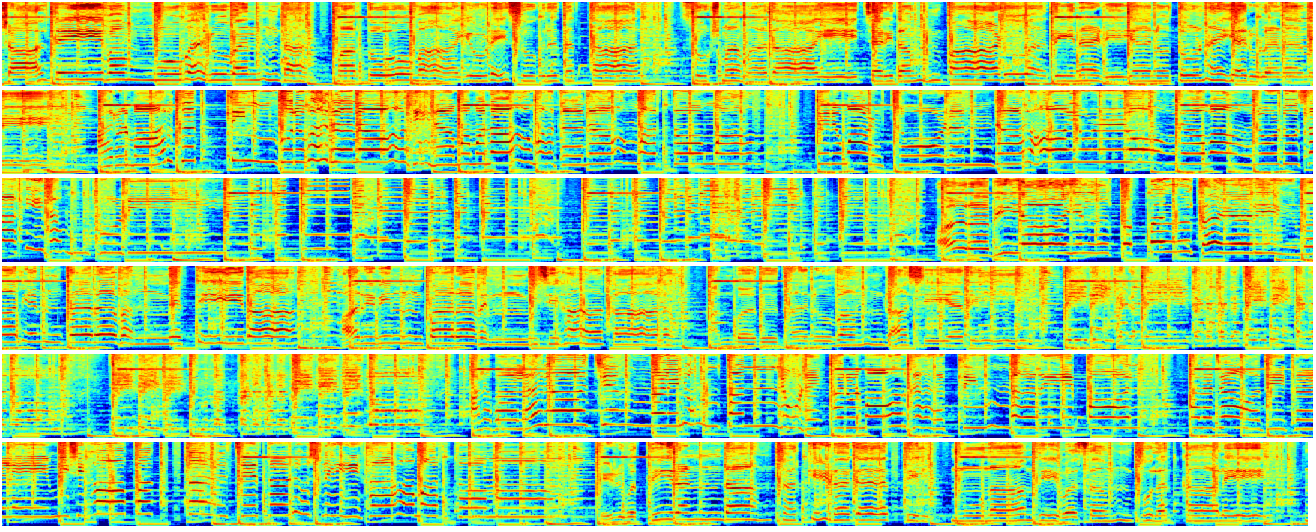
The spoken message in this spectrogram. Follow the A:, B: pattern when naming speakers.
A: സാക്ഷാൽ ദൈവം മൂവരുവൻ മാർത്തോമായുടെ സുഹൃതത്താൽ സൂക്ഷ്മമതായി ചരിതം പാടുവതിനടിയനു തുണയരുളണമേ. കപ്പൽ മാലിൻ കര കരവന്നെത്തീതാ അറിവിൻ പറവൻ മിശിഹാകാലം അൻപത് ധനുവം രാശിയതിൽ. കർക്കിടകത്തിൽ മൂന്നാം ദിവസം പുലർക്കാലേ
